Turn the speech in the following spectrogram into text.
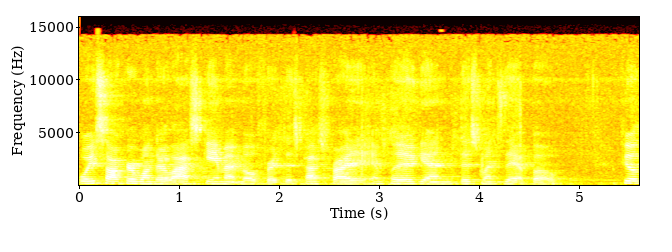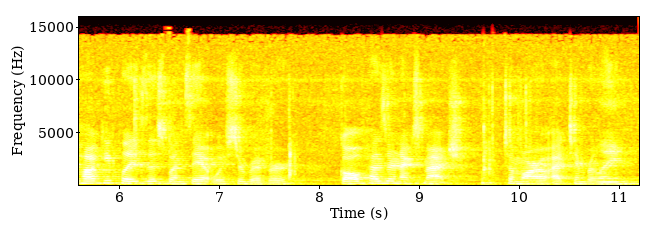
Boys soccer won their last game at Milford this past Friday and play again this Wednesday at Bow. Field hockey plays this Wednesday at Oyster River. Golf has their next match tomorrow at Timberlane.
